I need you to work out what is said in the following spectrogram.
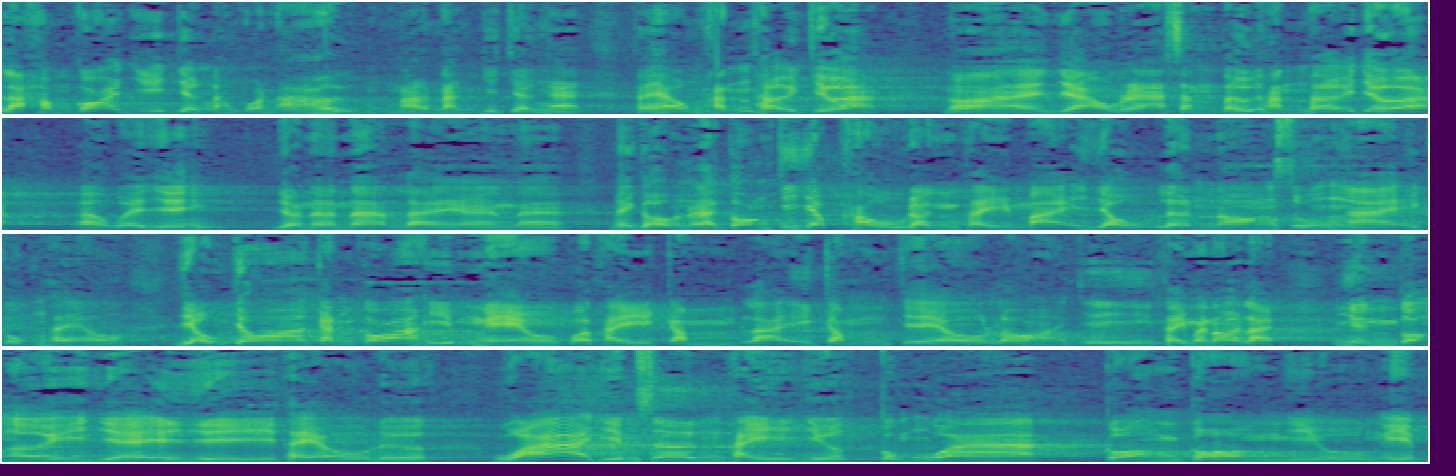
là không có gì chân là không có nợ nợ nặng gì chân á. Thấy không? Thảnh thơi chưa? Đó giàu ra sanh tử thảnh thơi chưa? À, quý vị cho nên á là, là mấy cổ nó là con chỉ dốc hầu gần thầy mãi dầu lên non xuống ngại cũng theo. Dẫu cho cảnh có hiểm nghèo có thầy cầm lái cầm chèo lo chi. Thầy mới nói là nhưng con ơi dễ gì theo được? Quả diễm sơn thầy vượt cũng qua. Con còn nhiều nghiệp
